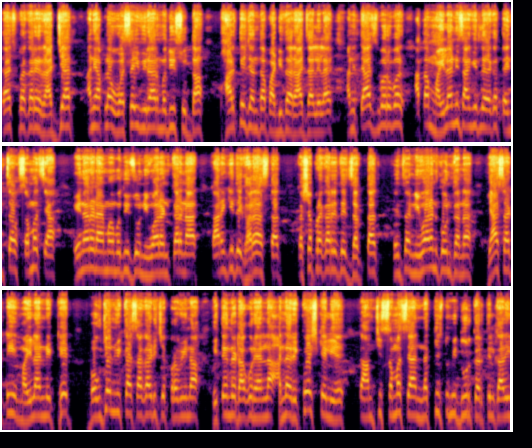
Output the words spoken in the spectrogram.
त्याच प्रकारे राज्यात आणि आपल्या वसई विरारमध्ये सुद्धा भारतीय जनता पार्टीचा राज झालेला आहे. आणि त्याचबरोबर आता महिलांनी सांगितलेलं आहे का त्यांच्या समस्या येणाऱ्या टायमामध्ये जो निवारण करणार कारण की ते घरं असतात कशा प्रकारे ते जगतात त्यांचं निवारण कोण करणार यासाठी महिलांनी थेट बहुजन विकास आघाडीचे प्रवीणा हितेंद्र ठाकूर यांना यांना रिक्वेस्ट केली आहे. तर आमची समस्या नक्कीच तुम्ही दूर करतील कारण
